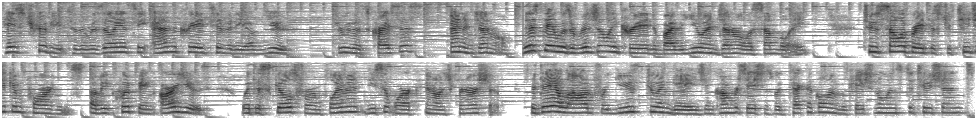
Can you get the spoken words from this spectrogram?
pays tribute to the resiliency and the creativity of youth through this crisis and in general. This day was originally created by the UN General Assembly to celebrate the strategic importance of equipping our youth with the skills for employment, decent work, and entrepreneurship. The day allowed for youth to engage in conversations with technical and vocational institutions,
